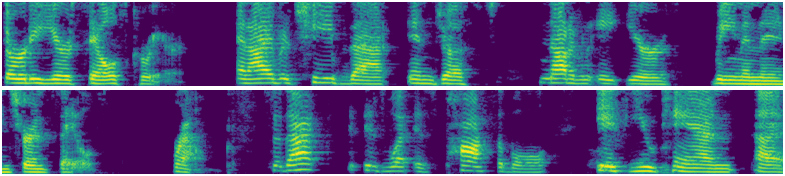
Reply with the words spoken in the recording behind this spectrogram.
30 year sales career. And I've achieved that in just not even eight years being in the insurance sales realm. So that is what is possible if you can, uh,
